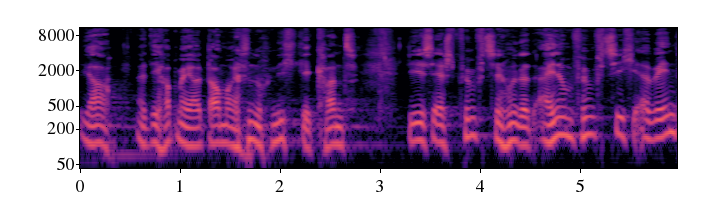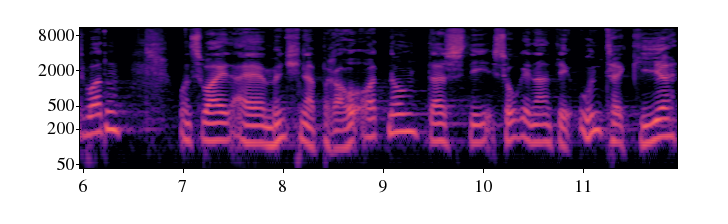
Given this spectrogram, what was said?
Ja, die hat man ja damals noch nicht gekannt. Die ist erst 1551 erwähnt worden, und zwar in einer Münchner Brauordnung, dass die sogenannte Untergier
